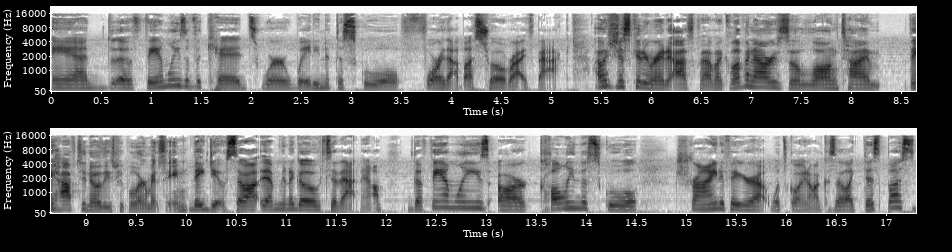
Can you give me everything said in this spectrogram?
And the families of the kids were waiting at the school for that bus to arrive back. I was just getting ready to ask that. I'm like, 11 hours is a long time. They have to know these people are missing. They do. So I, I'm going to go to that now. The families are calling the school, trying to figure out what's going on because they're like, this bus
